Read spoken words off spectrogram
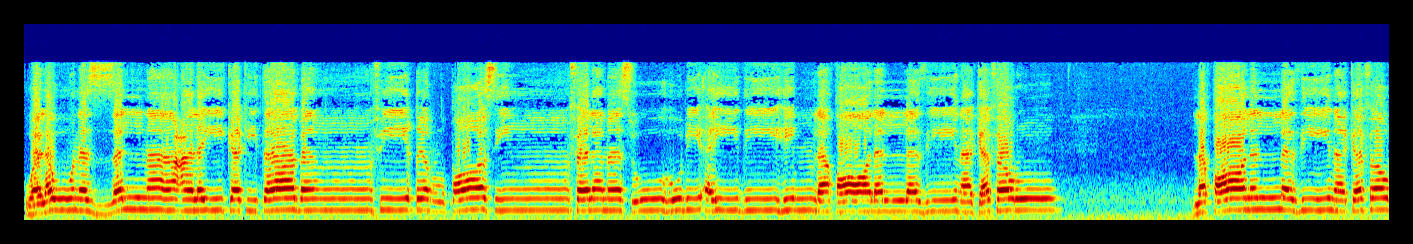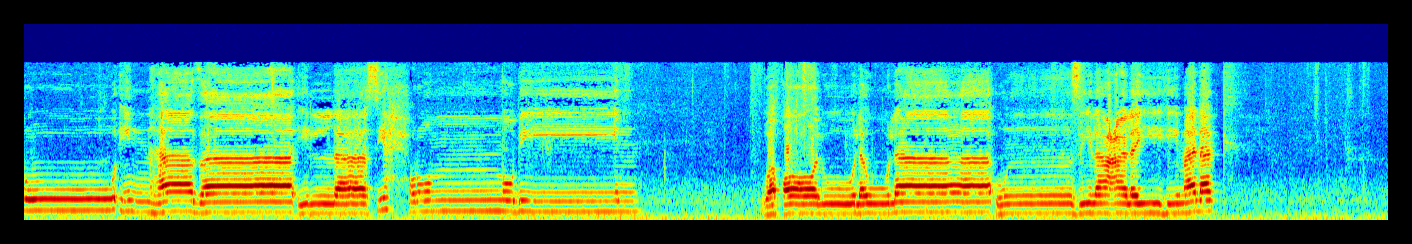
ولو نزلنا عليك كتابا في قرطاس فلمسوه بأيديهم لقال الذين كفروا لقال الذين كفروا إن هذا إلا سحر مبين. وقالوا لولا أنزل عليه ملك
